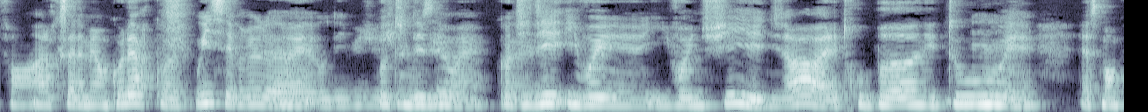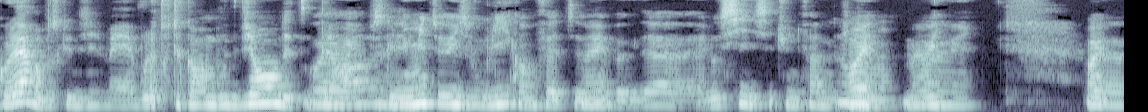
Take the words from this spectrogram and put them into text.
enfin, alors que ça la met en colère, quoi. Oui, c'est vrai. là, Ouais. Au début Au tout début, ouais. Quand Ouais. il dit, il voit, il voit une fille et il dit ah elle est trop bonne et tout, Mm. et elle se met en colère parce qu'il dit mais vous la traitez comme un bout de viande, etc. Parce que limite eux ils oublient qu'en fait euh. Bagda elle aussi c'est une femme Ouais, finalement. mais oui. Ouais. Euh,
